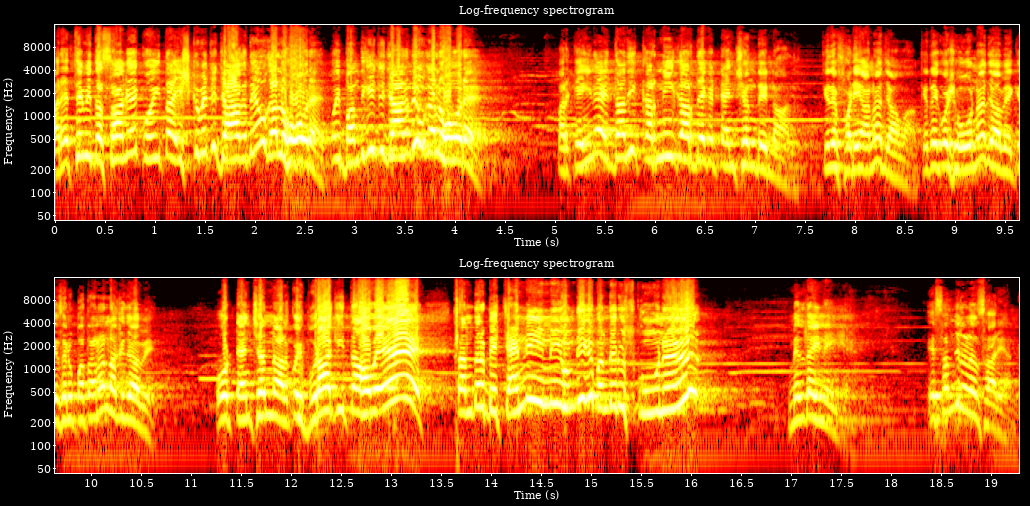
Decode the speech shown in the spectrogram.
ਪਰ ਇੱਥੇ ਵੀ ਦੱਸਾਂਗੇ, ਕੋਈ ਤਾਂ ਇਸ਼ਕ ਵਿੱਚ ਜਾਗਦੇ, ਉਹ ਗੱਲ ਹੋਰ ਹੈ। ਕੋਈ ਬੰਦਗੀ 'ਚ ਜਾਗਦੇ, ਉਹ ਗੱਲ ਹੋਰ ਹੈ। ਪਰ ਕਈ ਨਾ ਇਦਾਂ ਦੀ ਕਰਨੀ ਕਰਦੇ ਕਿ ਟੈਨਸ਼ਨ ਦੇ ਨਾਲ। ਕਿਤੇ ਫੜਿਆ ਨਾ ਜਾਵਾਂ, ਕਿਤੇ ਕੁਝ ਹੋ ਨਾ ਜਾਵੇ, ਕਿਸੇ ਨੂੰ ਪਤਾ ਨਾ ਲੱਗ ਜਾਵੇ। ਉਹ ਟੈਨਸ਼ਨ ਨਾਲ ਕੋਈ ਬੁਰਾ ਕੀਤਾ ਹੋਵੇ, ਤਾਂ ਅੰਦਰ ਬੇਚੈਨੀ ਇੰਨੀ ਹੁੰਦੀ ਕਿ ਬੰਦੇ ਨੂੰ ਸਕੂਨ ਮਿਲਦਾ ਹੀ ਨਹੀਂ ਹੈ। ਇਹ ਸਮਝ ਲੈਣਾ ਸਾਰਿਆਂ ਨੇ।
